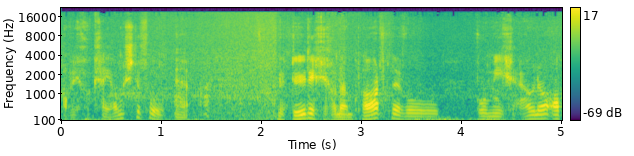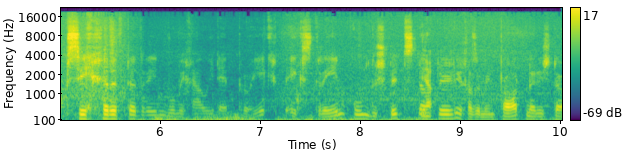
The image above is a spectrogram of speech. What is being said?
aber ich habe keine Angst davor. Ja. Natürlich, ich habe einen Partner, wo, wo mich auch noch absichert da drin, wo mich auch in diesem Projekt extrem unterstützt Ja. natürlich. Also mein Partner ist da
